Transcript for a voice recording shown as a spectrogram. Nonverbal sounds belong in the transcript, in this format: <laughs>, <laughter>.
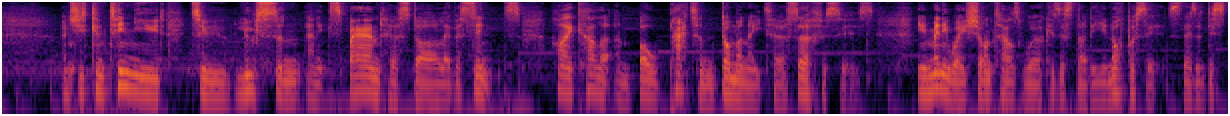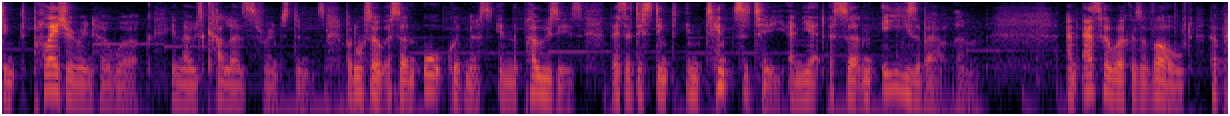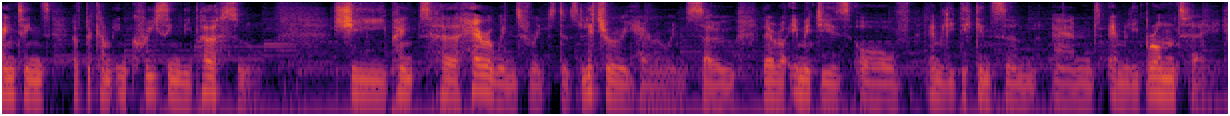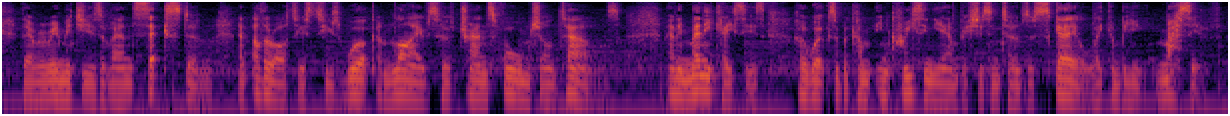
and she's continued to loosen and expand her style ever since. High colour and bold pattern dominate her surfaces. In many ways, Chantal's work is a study in opposites. There's a distinct pleasure in her work, in those colours, for instance, but also a certain awkwardness in the poses. There's a distinct intensity and yet a certain ease about them. And as her work has evolved, her paintings have become increasingly personal she paints her heroines, for instance, literary heroines. So there are images of Emily Dickinson and Emily Bronte. There are images of Anne Sexton and other artists whose work and lives have transformed Chantal's. And in many cases, her works have become increasingly ambitious in terms of scale. They can be massive.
